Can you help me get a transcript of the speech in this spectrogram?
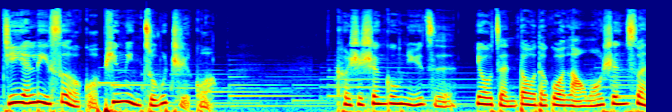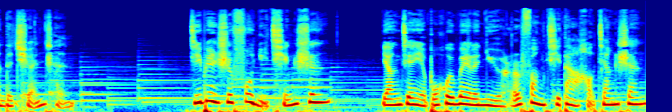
疾言厉色过，拼命阻止过。可是深宫女子又怎斗得过老谋深算的权臣？即便是父女情深，杨坚也不会为了女儿放弃大好江山，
